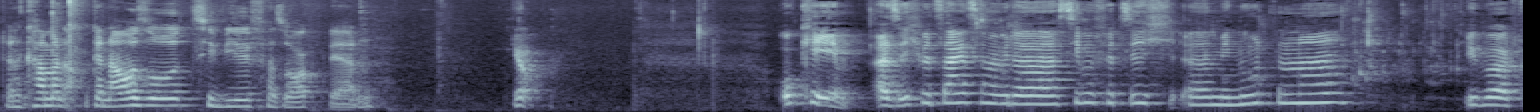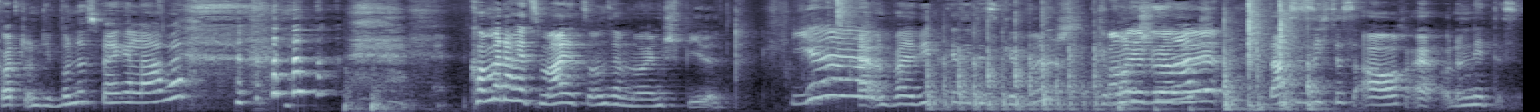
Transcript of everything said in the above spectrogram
Dann kann man genauso zivil versorgt werden. Ja. Okay, also ich würde sagen, jetzt haben wir wieder 47 äh, Minuten über Gott und die Bundeswehr gelabert. Kommen wir doch jetzt mal zu unserem neuen Spiel. Ja! Äh, und weil Wiebke sich das gewünscht, gewünscht hat, darf sie sich das auch, äh, oder nee, das,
